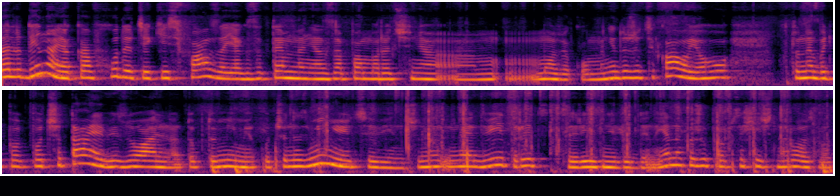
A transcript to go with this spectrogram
Це людина, яка входить в якісь фази, як затемнення, запаморочення а, мозку. Мені дуже цікаво його хто-небудь почитає візуально, тобто міміку, чи не змінюється він, чи не, не дві-три це різні людини. Я не кажу про психічний розлад.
